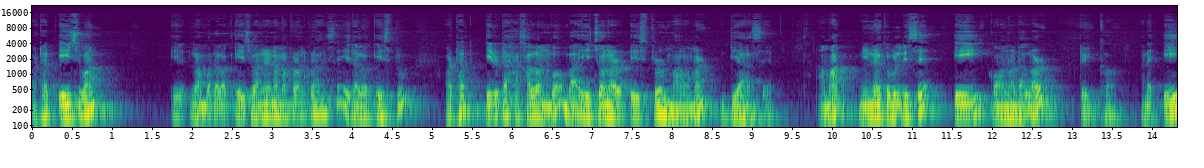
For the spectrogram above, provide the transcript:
অৰ্থাৎ এইচ ওৱান এই লম্বডালক এইচ ওৱানেৰে নামাকৰণ কৰা হৈছে এইডালক এইচ টু অৰ্থাৎ এই দুটা শাখালম্ব বা এইচ ওৱান আৰু এইচ টুৰ মান আমাৰ দিয়া আছে। আমাক নিৰ্ণয় কৰিবলৈ দিছে এই কৰ্ণডালৰ দৈৰ্ঘ্য। মানে এই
